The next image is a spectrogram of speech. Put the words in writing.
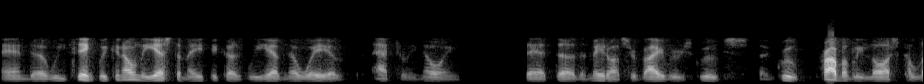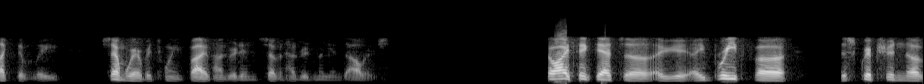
And uh, we think we can only estimate because we have no way of actually knowing that uh, the Madoff survivors groups uh, group probably lost collectively somewhere between 500 and 700 million dollars. So I think that's a, a, a brief uh, description of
